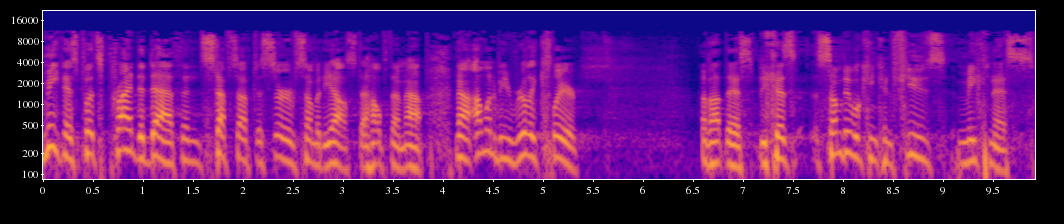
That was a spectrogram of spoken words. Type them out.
Meekness puts pride to death and steps up to serve somebody else to help them out. Now, I want to be really clear about this because some people can confuse meekness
